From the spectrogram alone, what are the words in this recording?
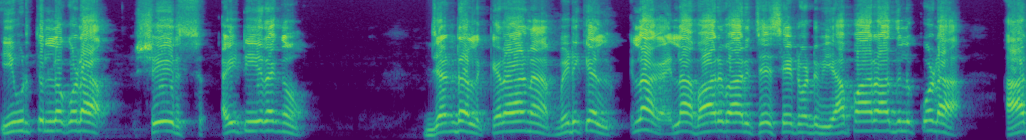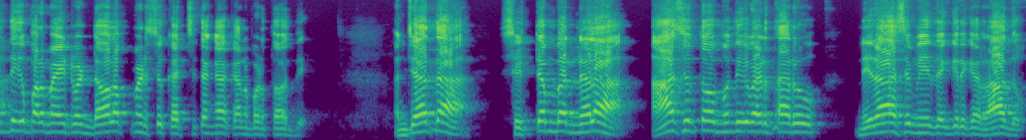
ఈ వృత్తుల్లో కూడా షేర్స్ ఐటీ రంగం జనరల్ కిరాణా మెడికల్ ఇలాగ ఇలా వారి వారి చేసేటువంటి వ్యాపారాదులకు కూడా ఆర్థికపరమైనటువంటి డెవలప్మెంట్స్ ఖచ్చితంగా కనబడుతోంది. అంచేత సెప్టెంబర్ నెల ఆశతో ముందుకు పెడతారు. నిరాశ మీ దగ్గరికి రాదు.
